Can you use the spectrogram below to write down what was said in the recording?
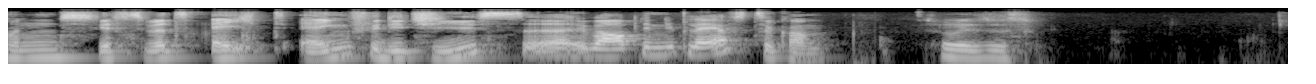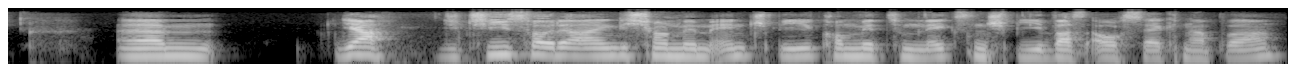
und jetzt wird es echt eng für die Chiefs, äh, überhaupt in die Playoffs zu kommen. So ist es. Ähm, ja, die Chiefs heute eigentlich schon mit dem Endspiel. Kommen wir zum nächsten Spiel, was auch sehr knapp war.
